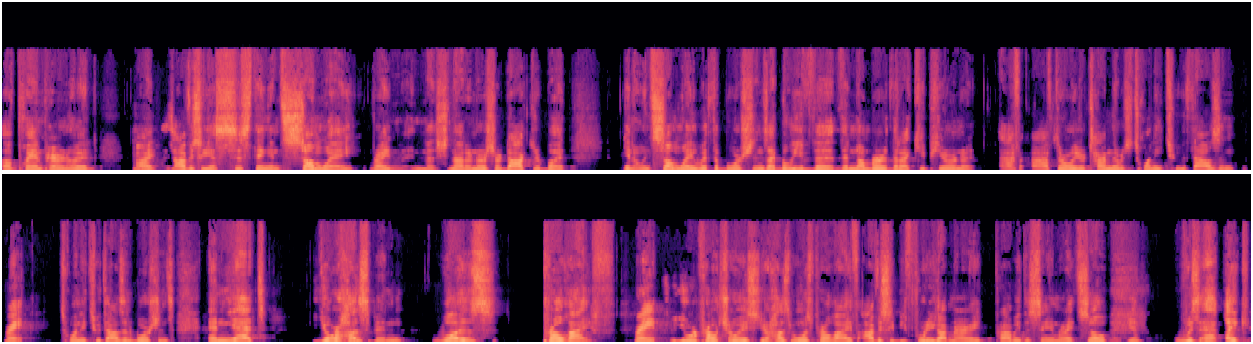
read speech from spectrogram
of Planned Parenthood. Mm-hmm. Uh, is obviously assisting in some way, right? She's not a nurse or doctor, but you know, in some way with abortions. I believe the the number that I keep hearing af- after all your time there was twenty two thousand. Right. 22,000 abortions. And yet, your husband was pro life. Right. You were pro choice. Your husband was pro life. Obviously, before you got married, probably the same, right? So, Yeah. Was that like,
